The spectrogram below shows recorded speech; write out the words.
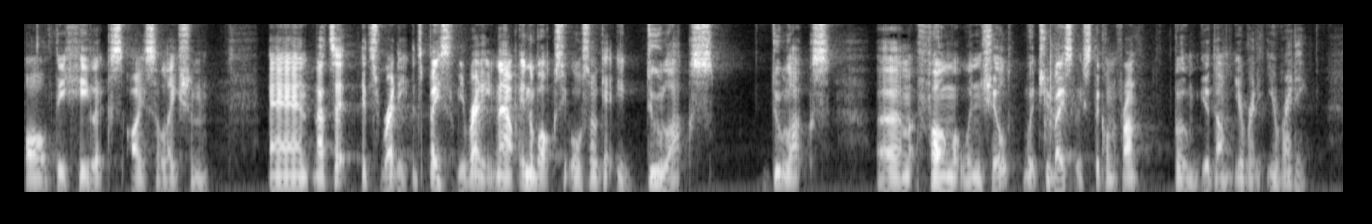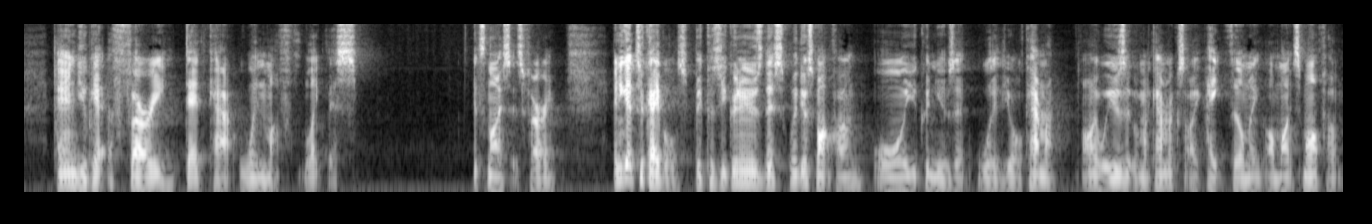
of the Helix isolation. And that's it, it's ready, it's basically ready. Now in the box you also get a Dulux, Dulux um, foam windshield, which you basically stick on the front, boom, you're done, you're ready, you're ready. And you get a furry dead cat wind muff like this. It's nice, it's furry. And you get two cables because you can use this with your smartphone or you can use it with your camera. I will use it with my camera because I hate filming on my smartphone.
